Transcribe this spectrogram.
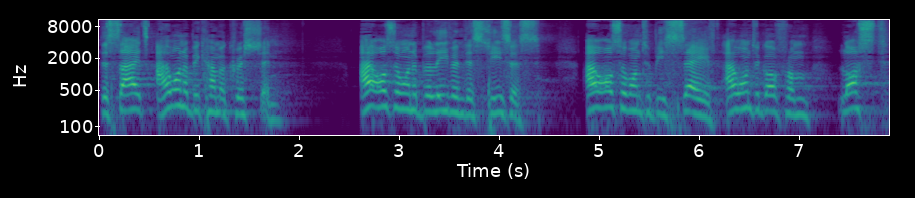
decides, I want to become a Christian, I also want to believe in this Jesus, I also want to be saved, I want to go from lost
